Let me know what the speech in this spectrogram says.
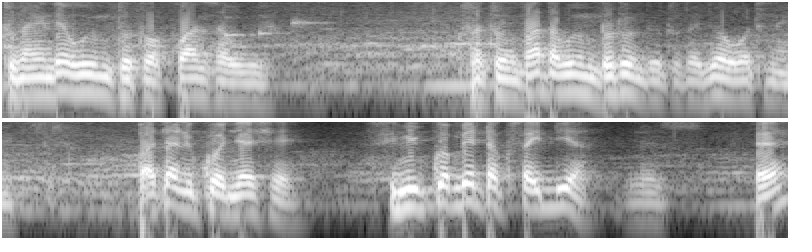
tunaendea huyu mtoto wa kwanza huyu. Sasa tumepata huyu mtoto ndio tutajua wote naye. Acha nikuonyeshe. Si nikwambia nitakusaidia. Yes. Eh?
